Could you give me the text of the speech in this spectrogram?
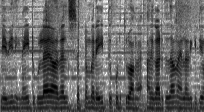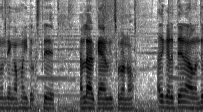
மேபி இன்றைக்கி நைட்டுக்குள்ளே ஆர்எல்ஸ் செப்டம்பர் எயித்து கொடுத்துருவாங்க. அதுக்கு அடுத்து தான் நான் எல்லாருக்கிட்டேயும் வந்து எங்கள் அம்மாக்கிட்ட ஃபஸ்ட்டு நல்லா இருக்கேன் அப்படின்னு சொல்லணும். அதுக்கடுத்து நான் வந்து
